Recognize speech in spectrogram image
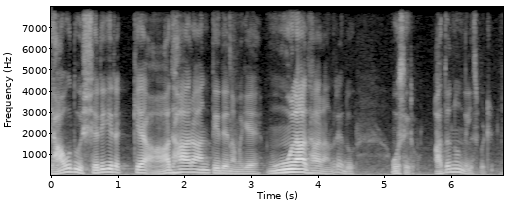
ಯಾವುದು ಶರೀರಕ್ಕೆ ಆಧಾರ ಅಂತಿದೆ ನಮಗೆ, ಮೂಲಾಧಾರ ಅಂದರೆ ಅದು ಉಸಿರು. ಅದನ್ನು ನಿಲ್ಲಿಸ್ಬಿಟ್ಲು.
